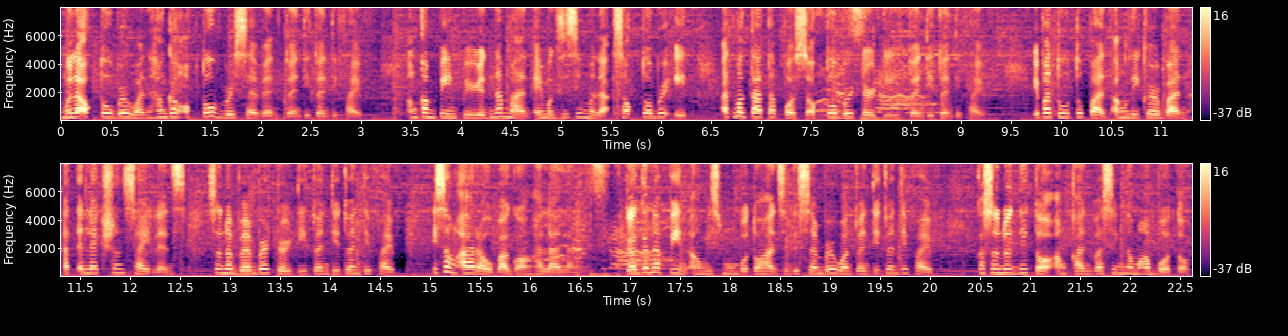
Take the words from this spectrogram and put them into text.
mula October 1 hanggang October 7, 2025. Ang campaign period naman ay magsisimula sa October 8 at magtatapos sa October 30, 2025 ipatutupad ang liquor ban at election silence sa November 30, 2025, isang araw bago ang halalan. Gaganapin ang mismong botohan sa December 1, 2025, kasunod nito ang canvassing ng mga boto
